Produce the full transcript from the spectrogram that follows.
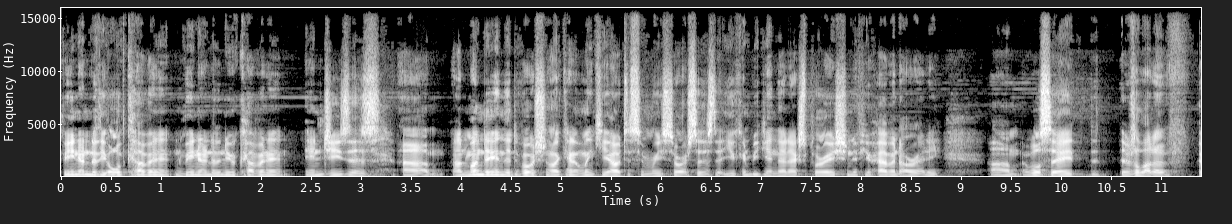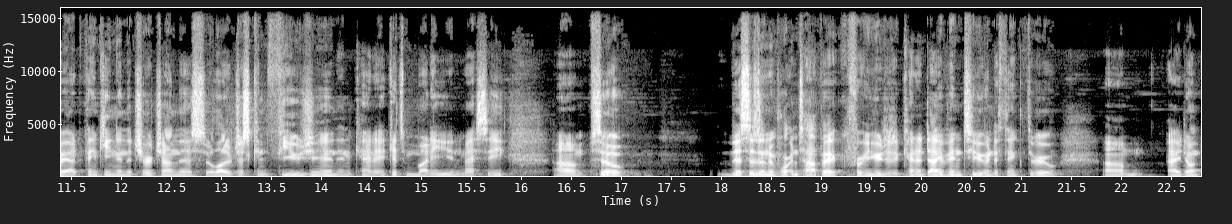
being under the old covenant and being under the new covenant in Jesus. Um, on Monday in the devotional, I kind of link you out to some resources that you can begin that exploration if you haven't already. Um, I will say that there's a lot of bad thinking in the church on this. There's a lot of just confusion and kind of it gets muddy and messy. Um, so this is an important topic for you to kind of dive into and to think through. Um, I don't.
